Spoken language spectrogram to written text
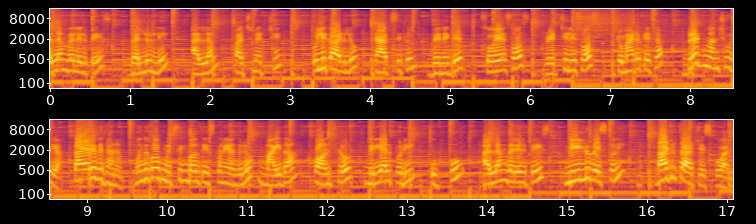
అల్లం వెల్లుల్లి పేస్ట్ వెల్లుల్లి అల్లం పచ్చిమిర్చి ఉల్లికాడలు capsicum vinegar soya sauce red chilli sauce tomato ketchup bread manchurian. తయారీ విధానం. ముందుగా ఒక మిక్సింగ్ బౌల్ తీసుకుని అందులో మైదా కార్న్ఫ్లోర్ మిరియాల పొడి ఉప్పు అల్లం వెల్లుల్లి పేస్ట్ నీళ్ళు వేసుకుని బ్యాటర్ తయారు చేసుకోవాలి.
